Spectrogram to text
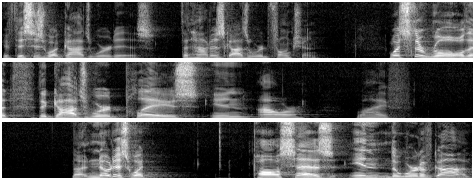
If this is what God's word is, then how does God's word function? What's the role that, that God's word plays in our life? Now, notice what Paul says in the Word of God.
